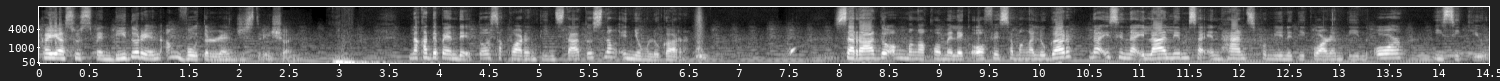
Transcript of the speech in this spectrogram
kaya suspendido rin ang voter registration. Nakadepende ito sa quarantine status ng inyong lugar. Sarado ang mga COMELEC office sa mga lugar na isinailalim sa Enhanced Community Quarantine or ECQ.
